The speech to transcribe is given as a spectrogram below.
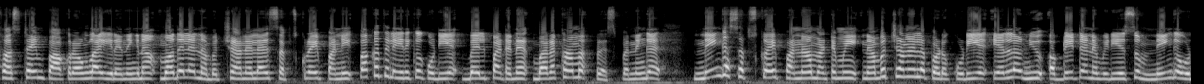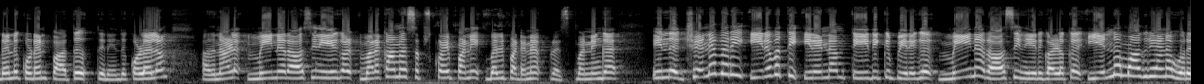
ஃபஸ்ட் டைம் பார்க்குறவங்களா இருந்தீங்கன்னா முதல்ல நம்ம சேனலை சப்ஸ்கிரைப் பண்ணி பக்கத்தில் இருக்கக்கூடிய பெல் பட்டனை மறக்காமல் ப்ரெஸ் பண்ணுங்கள் நீங்கள் சப்ஸ்கிரைப் பண்ணால் மட்டுமே நம்ம சேனலில் போடக்கூடிய எல்லா நியூ அப்டேட்டான வீடியோஸும் நீங்கள் உடனுக்குடன் பார்த்து தெரிந்து கொள்ளலாம். அதனால் மீன ராசினியர்கள் மறக்காமல் சப்ஸ்கிரைப் பண்ணி பெல் பட்டனை ப்ரெஸ் பண்ணுங்கள் இந்த ஜனவரி இருபத்தி இரண்டாம் தேதிக்கு பிறகு மீன ராசி நேர்களுக்கு என்ன மாதிரியான ஒரு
